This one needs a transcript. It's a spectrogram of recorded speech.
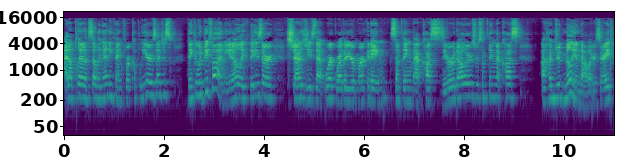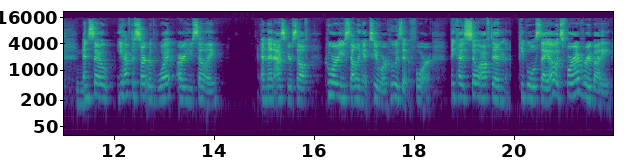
i don't plan on selling anything for a couple years i just think it would be fun you know? Like these are strategies that work whether you're marketing something that costs zero dollars or something that costs a hundred million dollars right? Mm-hmm. and so you have to start with what are you selling? And then ask yourself who are you selling it to or who is it for? Because so often people will say oh it's for everybody.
